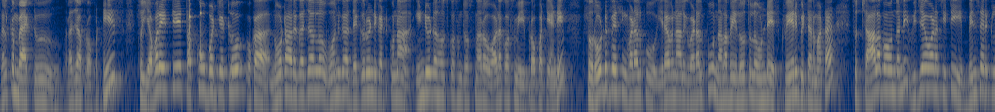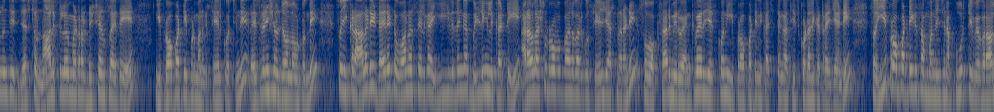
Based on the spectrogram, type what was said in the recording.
Welcome back to Raza properties so ఎవరైతే తక్కువ బడ్జెట్లో ఒక నూట ఆరు గజాల్లో ఓన్గా దగ్గరుండి కట్టుకున్న ఇండివిజువల్ హౌస్ కోసం చూస్తున్నారో వాళ్ళ కోసం ఈ ప్రాపర్టీ అండి. సో రోడ్డు ఫేసింగ్ వెడల్పు ఇరవై నాలుగు వెడల్పు నలభై లోతులో ఉండే స్క్వేర్ బిట్ అనమాట సో చాలా బాగుందండి. విజయవాడ సిటీ బెన్ సర్కిల్ నుంచి జస్ట్ నాలుగు కిలోమీటర్ల డిస్టెన్స్లో అయితే ఈ ప్రాపర్టీ ఇప్పుడు మనకి సేల్కి వచ్చింది. రెసిడెన్షియల్ జోన్లో ఉంటుంది. సో ఇక్కడ ఆల్రెడీ డైరెక్ట్ ఓనర్ సేల్గా ఈ విధంగా బిల్డింగ్లు కట్టి అరవై లక్షల రూపాయల వరకు సేల్ చేస్తున్నారండి. సో ఒకసారి మీరు ఎంక్వైరీ చేసుకొని ఈ ప్రాపర్టీని ఖచ్చితంగా తీసుకోవడానికి ట్రై చేయండి. సో ఈ ప్రాపర్టీకి సంబంధించిన పూర్తి వివరాలు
